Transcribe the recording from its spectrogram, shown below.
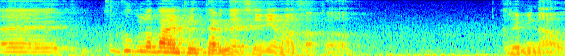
Eee, googlowałem w internecie, nie ma za to kryminału.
